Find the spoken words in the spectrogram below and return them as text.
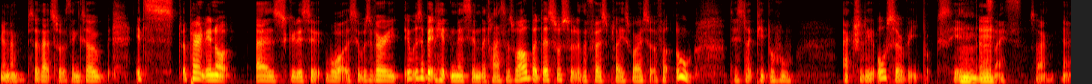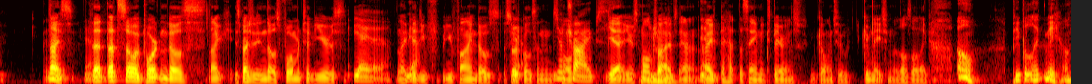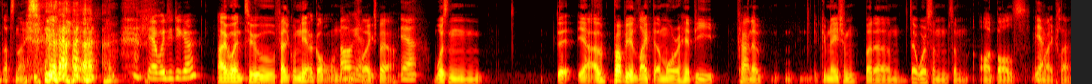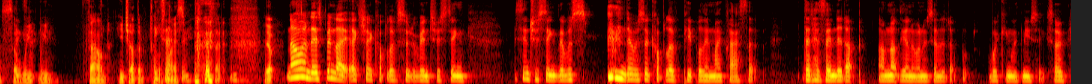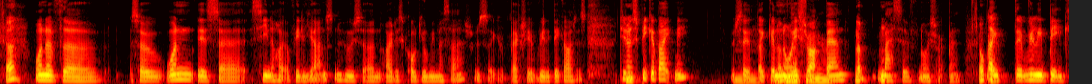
you know so that sort of thing. So it's apparently not as good as it was. It was a very it was a bit hit and miss in the class as well. But this was sort of the first place where I sort of felt oh, there's like people who actually also read books here. Mm. That's mm. nice. So yeah. But Nice. was- yeah. That that's so important. Those like especially in those formative years, yeah, yeah, yeah. like yeah. that you f- you find those circles and Your small tribes. Yeah, your small mm-hmm. tribes. Yeah. Yeah. I had the same experience going to gymnasium. It was also like, oh, people like me. Oh, that's nice. Yeah, where did you go? I went to Falkonergården Oh, on yeah. Frederiksberg. Yeah. Wasn't. Uh, yeah, I would probably liked a more hippie kind of gymnasium, but um, there were some some oddballs Yeah. in my class, so we we found each other. That was nice. exactly. Yep. No, and there's been like actually a couple of sort of interesting. It's interesting. There was there was a couple of people in my class that that has ended up. I'm not the only one who's ended up working with music. So Oh. one of the so one is uh, Sina Højer Ville Jørgensen, who's an artist called Yomi Massage, who's like actually a really big artist. Do you know Speaker Bite Me? Which is like a not- not noise rock familiar. band, No. massive noise rock band. Okay. Like they're really big,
